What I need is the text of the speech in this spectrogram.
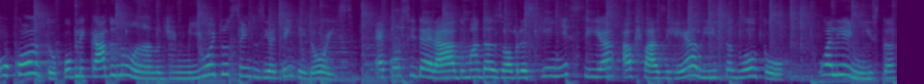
o conto, publicado no ano de 1882, é considerado uma das obras que inicia a fase realista do autor. O Alienista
